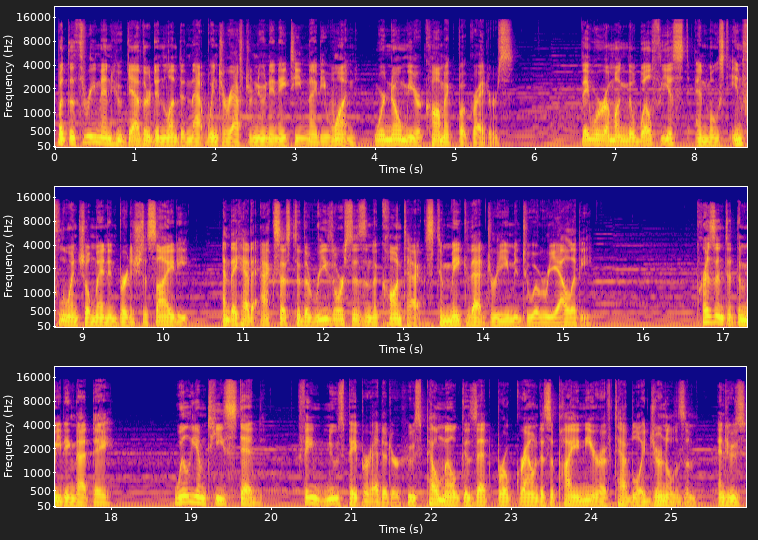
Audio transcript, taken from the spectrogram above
But the three men who gathered in London that winter afternoon in 1891 were no mere comic book writers. They were among the wealthiest and most influential men in British society, and they had access to the resources and the contacts to make that dream into a reality. Present at the meeting that day, William T. Stead, famed newspaper editor whose Pall Mall Gazette broke ground as a pioneer of tabloid journalism, and whose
